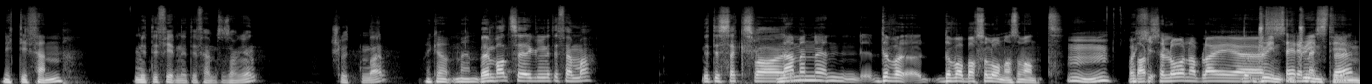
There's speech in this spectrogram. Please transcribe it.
95? 94-95-sesongen. Slutten der. Men, men Hvem vant seriegull 95, da? 96 var Nei, men eh, det var, det var Barcelona som vant. Mm. Barcelona ble uh, Dream, Dream seriemester. Team.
